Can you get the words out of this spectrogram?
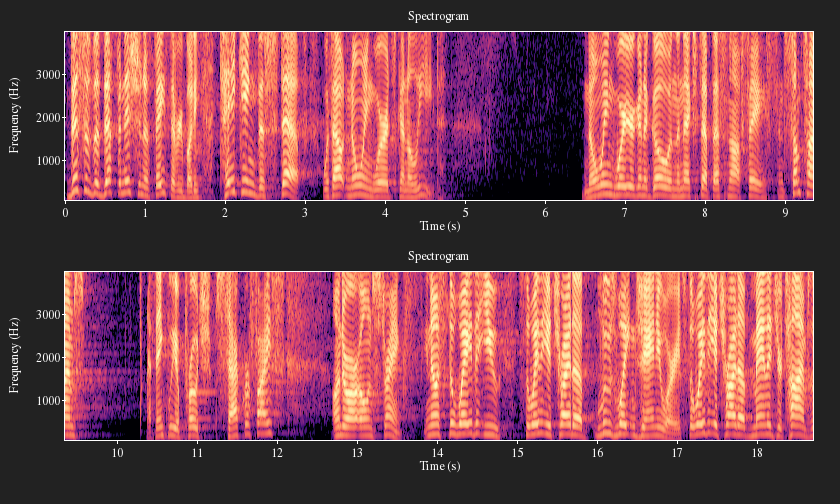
This is the definition of faith, everybody taking the step without knowing where it's going to lead. Knowing where you're going to go in the next step, that's not faith. And sometimes I think we approach sacrifice under our own strength. You know, it's the way that you it's the way that you try to lose weight in January. It's the way that you try to manage your times.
